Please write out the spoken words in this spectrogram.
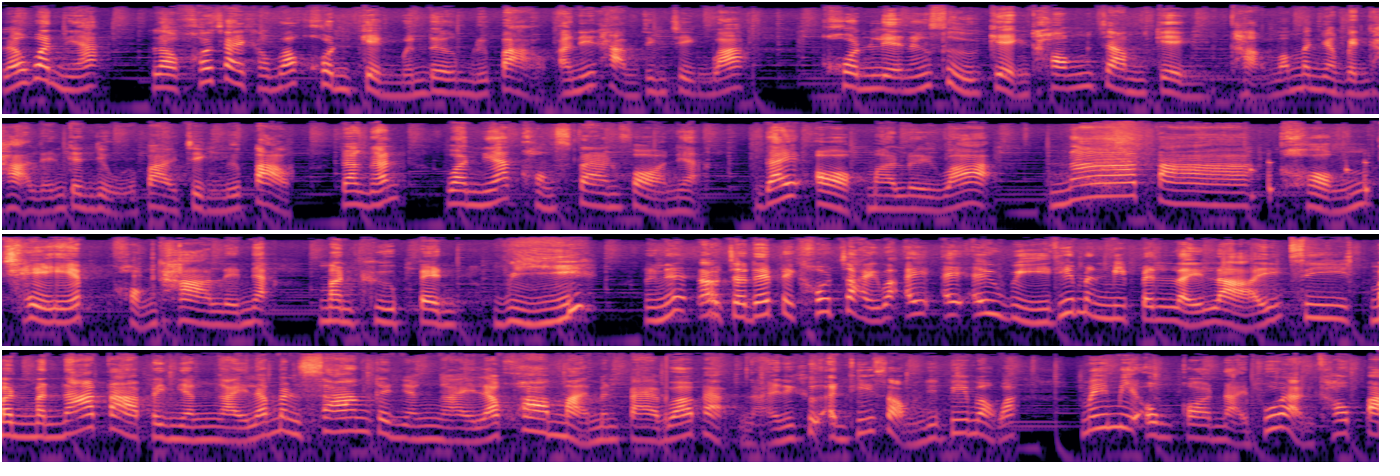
แล้ววันนี้เราเข้าใจคำว่าคนเก่งเหมือนเดิมหรือเปล่า อันนี้ถามจริง ๆ ว่า คนเรียนหนังสือเก่งท่องจำเก่ง ถามว่ามันยังเป็น talent กันอยู่หรือเปล่าจริงหรือเปล่า ดังนั้นวันนี้ของสแตนฟอร์ดเนี่ยได้ออกมาเลยว่า หน้าตาของ shape ของ talent เนี่ยมันคือเป็นหวีอย่างเนี้ยเราจะได้ไปเข้าใจว่าไอ้ไอ้ไอ้หวีที่มันมีเป็นหลายๆซี่มันมันหน้าตาเป็นยังไงแล้วมันสร้างกันยังไง แล้วความหมายมันแปลว่าแบบไหนนี่คืออันที่สองที่พี่บอกว่า ไม่มีองค์กรไหนผู้อ่านเข้าไป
